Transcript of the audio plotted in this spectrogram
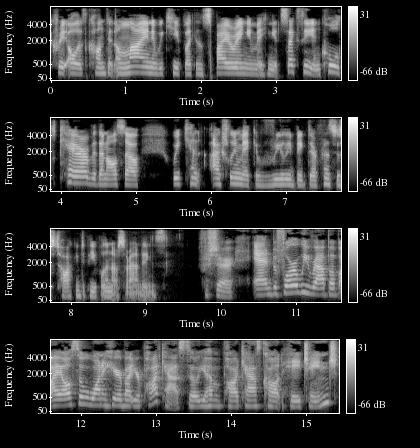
create all this content online and we keep like inspiring and making it sexy and cool to care, but then also we can actually make a really big difference just talking to people in our surroundings. For sure. And before we wrap up, I also want to hear about your podcast. So you have a podcast called Hey Change.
